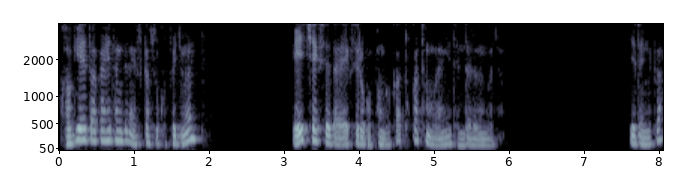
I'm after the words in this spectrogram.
거기에다가 해당되는 x값을 곱해주면 hx에다 x를 곱한 것과 똑같은 모양이 된다는 거죠. 이해됩니까?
